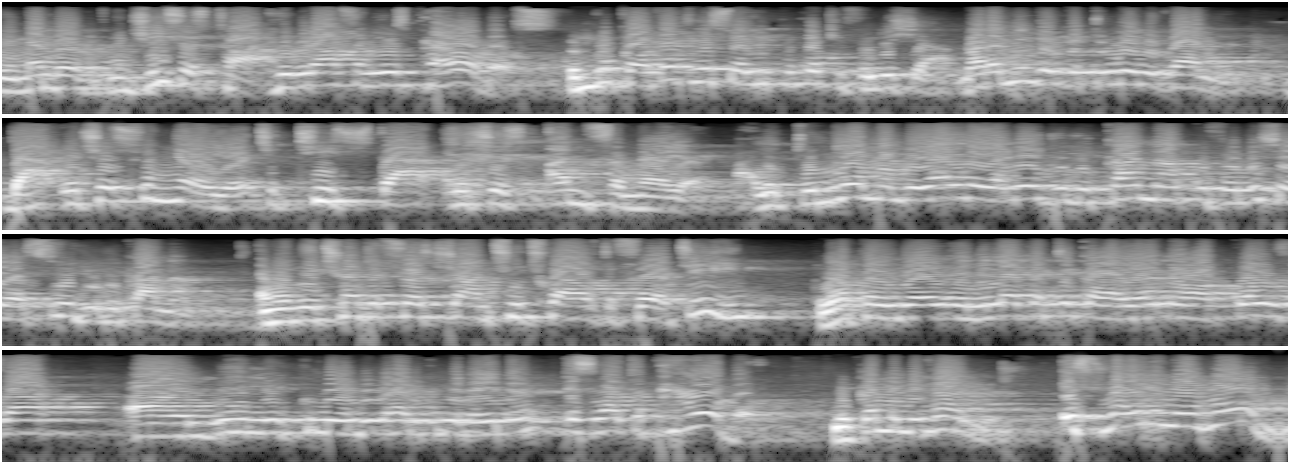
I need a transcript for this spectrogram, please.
remember, when Jesus taught, he would often use parables. Kumbuka wakati Yesu alipokuwa akifundisha, mara nyingi angetumia mithali. That which is familiar to teach that which is unfamiliar. Alitumia mambo yale yanayojulikana kufundisha yasiyojulikana. And when we turn to 1 John 2 12 to 14, Tunapoendelea katika Yohana wa kwanza ah, mbili kumi na mbili hadi kumi na nne it's like a parable. ni kama mithali, It's right in their home.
